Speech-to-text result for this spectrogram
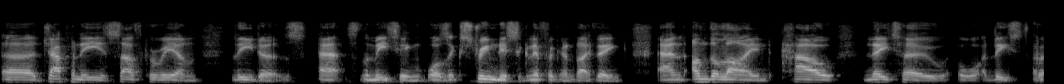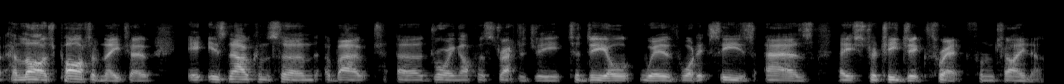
uh, Japanese, South Korean leaders at the meeting was extremely significant, I think, and underlined how NATO, or at least a, a large part of NATO, is now concerned about uh, drawing up a strategy to deal with what it sees as a strategic threat from China.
